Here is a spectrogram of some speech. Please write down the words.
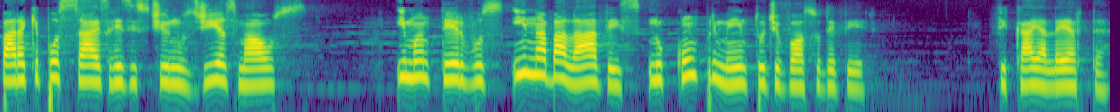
para que possais resistir nos dias maus e manter-vos inabaláveis no cumprimento de vosso dever. Ficai alerta,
